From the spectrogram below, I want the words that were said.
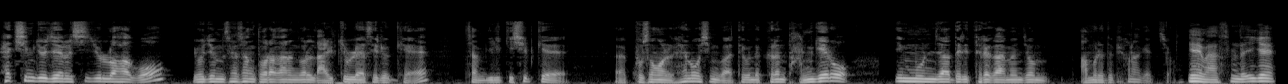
핵심 주제를 시줄로 하고 요즘 세상 돌아가는 걸 날줄로 해서 이렇게 참 읽기 쉽게 어, 구성을 해 놓으신 것 같아요. 근데 그런 단계로 입문자들이 들어가면 좀 아무래도 편하겠죠. 예, 맞습니다. 이게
